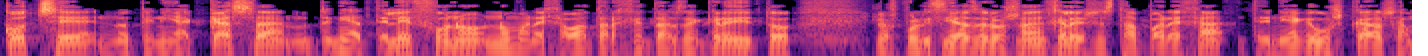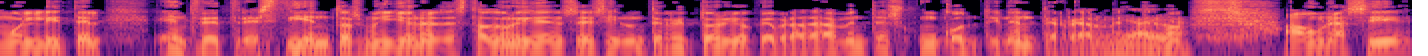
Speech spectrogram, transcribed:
coche, no tenía casa, no tenía teléfono, no manejaba tarjetas de crédito. Los policías de Los Ángeles, esta pareja, tenía que buscar a Samuel Little entre 300 millones de estadounidenses y en un territorio que verdaderamente es un continente realmente. ¿no? Aún así,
